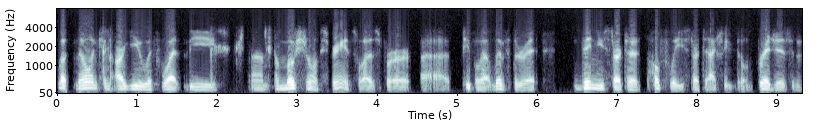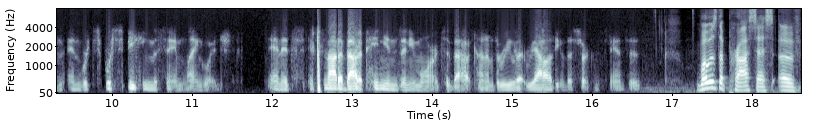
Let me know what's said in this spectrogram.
look, no one can argue with what the um, emotional experience was for uh, people that lived through it, then you start to hopefully you start to actually build bridges, and, and we're we're speaking the same language. And it's it's not about opinions anymore. It's about kind of the re- reality of the circumstances what was the process of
